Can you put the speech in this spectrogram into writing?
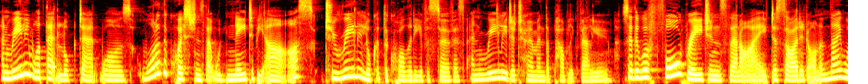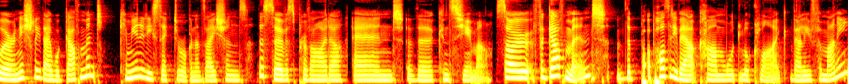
and and really, what that looked at was what are the questions that would need to be asked to really look at the quality of a service and really determine the public value. So, there were four regions that I decided on, and they were initially they were government, community sector organisations, the service provider, and the consumer. So, for government, the, a positive outcome would look like value for money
